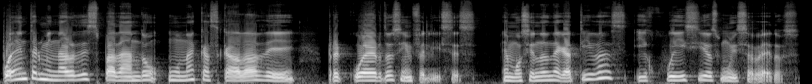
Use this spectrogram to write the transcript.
pueden terminar disparando una cascada de recuerdos infelices, emociones negativas y juicios muy severos.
